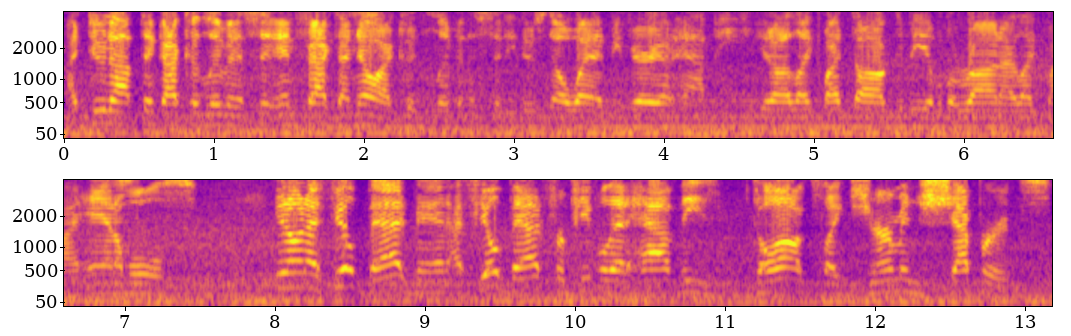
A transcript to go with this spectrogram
I do not think I could live in a city. In fact, I know I couldn't live in a city. There's no way I'd be very unhappy. You know, I like my dog to be able to run. I like my animals. You know, and I feel bad, man. I feel bad for people that have these dogs like German Shepherds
